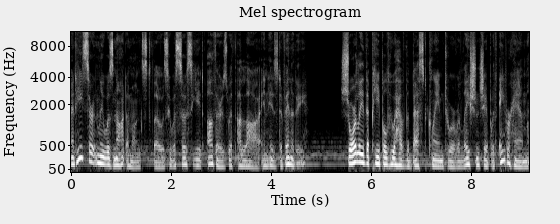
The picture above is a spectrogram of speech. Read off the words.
And he certainly was not amongst those who associate others with Allah in his divinity. Surely the people who have the best claim to a relationship with Abraham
